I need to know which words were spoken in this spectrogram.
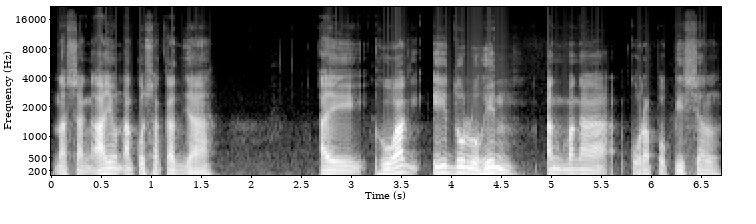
na sang-ayon ako sa kanya ay huwag iduluhin ang mga corrupt official.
